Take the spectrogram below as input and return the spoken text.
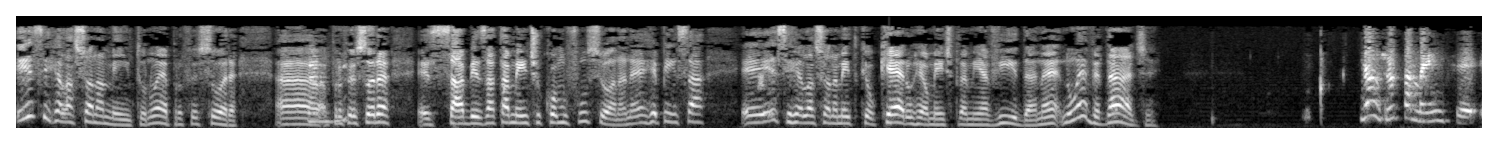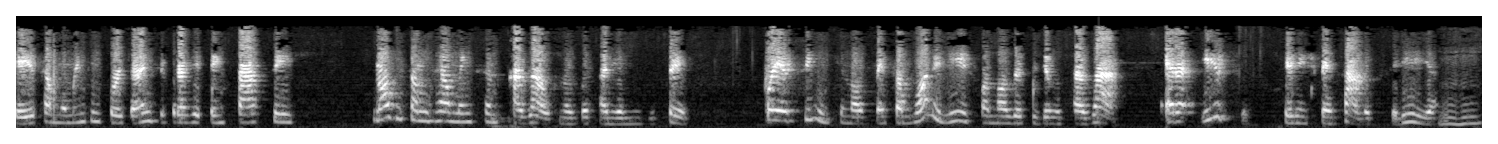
esse relacionamento, não é, professora? A, uhum. professora é, sabe exatamente como funciona, né? Repensar é esse relacionamento que eu quero realmente para minha vida, né? Não é verdade? Não, justamente esse é um momento importante para repensar se nós estamos realmente sendo casal que nós gostaríamos de ser. Foi assim que nós pensamos lá no início, quando nós decidimos casar? Era isso que a gente pensava que seria? Uhum.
